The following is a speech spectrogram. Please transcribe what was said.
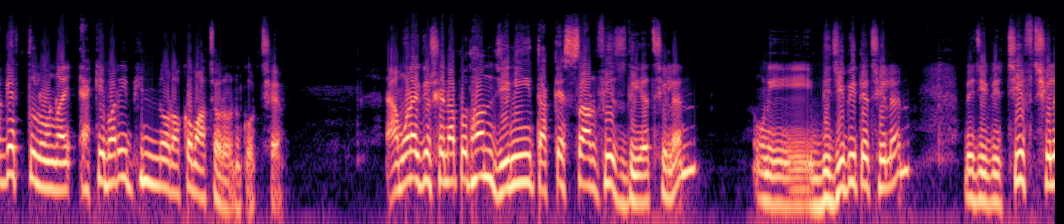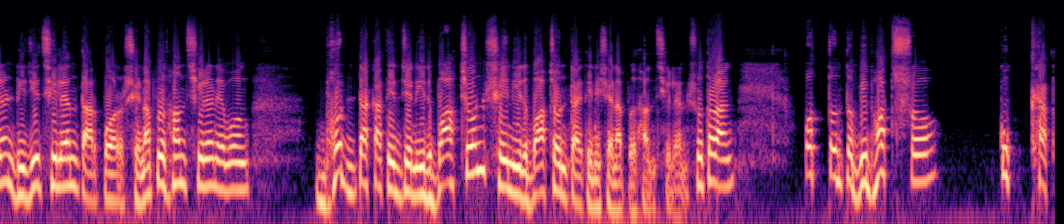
আগের তুলনায় একেবারেই ভিন্ন রকম আচরণ করছে। এমন একজন সেনাপ্রধান যিনি তাকে সার্ভিস দিয়েছিলেন। উনি বিজিবিতে ছিলেন বিজিবির চিফ ছিলেন ডিজি ছিলেন, তারপর সেনাপ্রধান ছিলেন এবং ভোট ডাকাতির যে নির্বাচন, সেই নির্বাচনটায় তিনি সেনাপ্রধান ছিলেন। সুতরাং অত্যন্ত বিভৎস কুখ্যাত,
